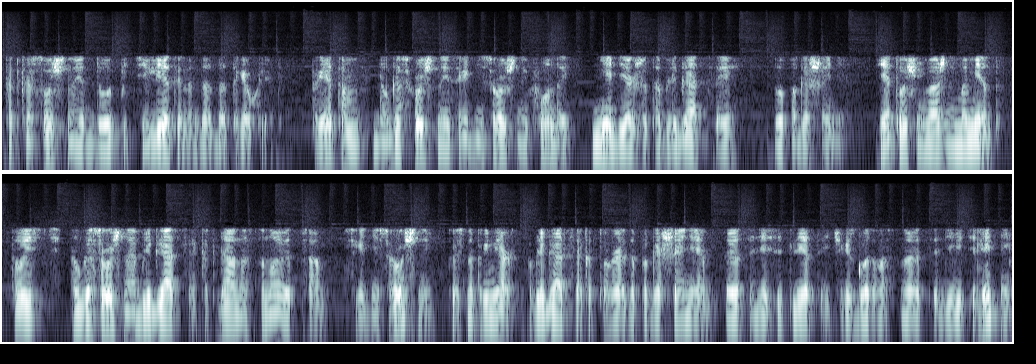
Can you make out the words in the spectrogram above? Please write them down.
Краткосрочные до 5 лет, иногда до 3 лет. При этом долгосрочные и среднесрочные фонды не держат облигации до погашения. И это очень важный момент. То есть долгосрочная облигация, когда она становится среднесрочной, то есть, например, облигация, которая до погашения остается 10 лет и через год она становится 9-летней,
